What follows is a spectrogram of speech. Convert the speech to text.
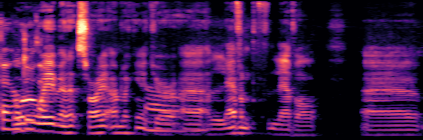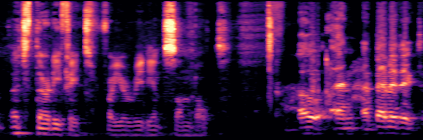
Then I'll Oh, do no, that. wait a minute. Sorry, I'm looking at your uh, 11th level. Uh, it's 30 feet for your radiant sunbolt. Oh, and, and Benedict,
